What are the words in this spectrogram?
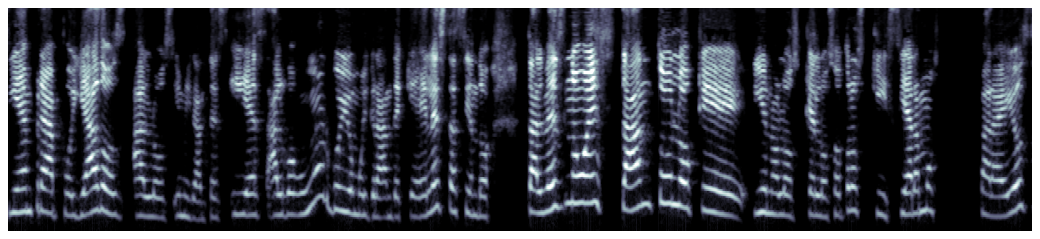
siempre apoyados a los inmigrantes y es algo, un orgullo muy grande que él está haciendo. Tal vez no es tanto lo que, you know, los que los otros quisiéramos para ellos,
